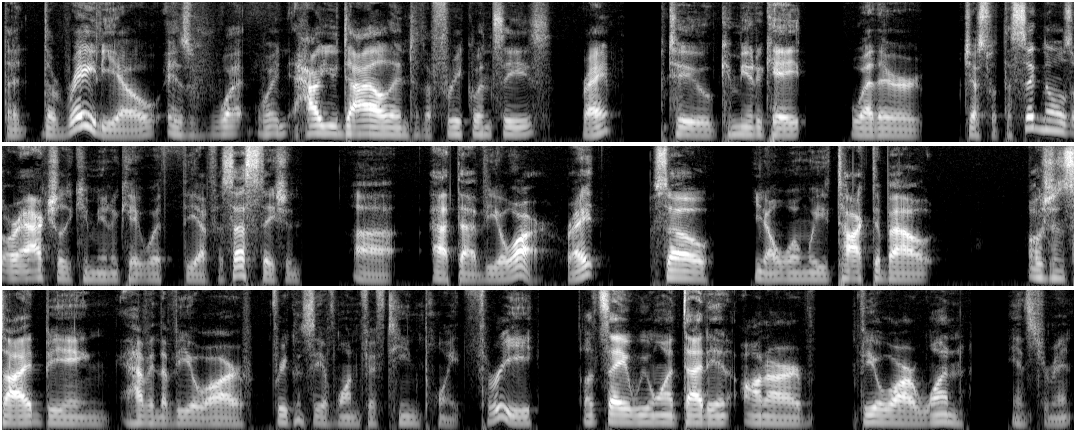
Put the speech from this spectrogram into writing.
the the radio is what when how you dial into the frequencies, right? To communicate whether just with the signals or actually communicate with the FSS station. Uh, at that VOR, right? So, you know, when we talked about Oceanside being having the VOR frequency of 115.3, let's say we want that in on our VOR 1 instrument.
